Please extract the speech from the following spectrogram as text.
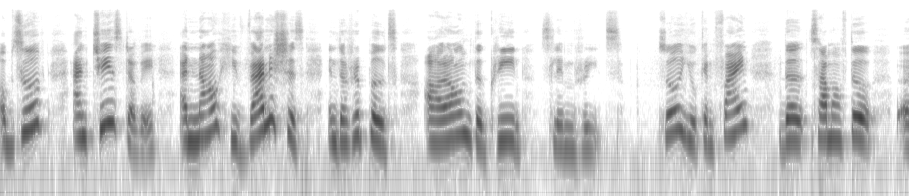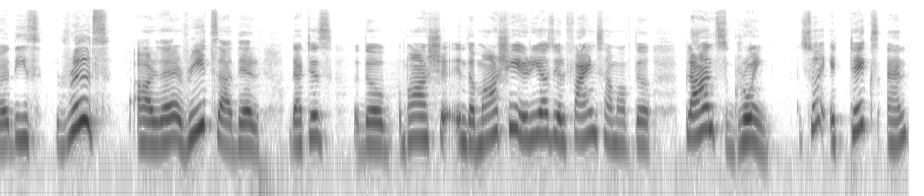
Observed and chased away, and now he vanishes in the ripples along the green, slim reeds. So you can find the some of the uh, these rills are there, reeds are there. That is the marsh, in the marshy areas, you'll find some of the plants growing. So it takes and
